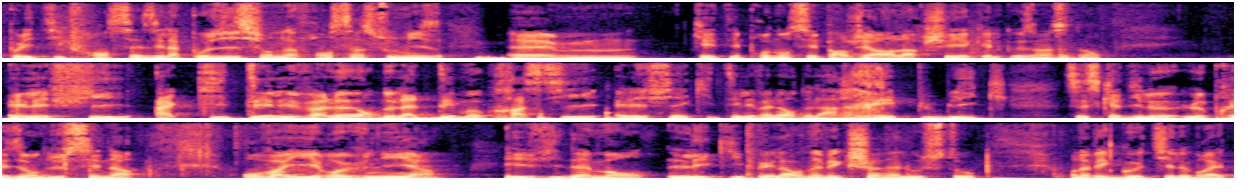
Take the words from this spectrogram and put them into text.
politique française et la position de la France insoumise qui a été prononcée par Gérard Larcher il y a quelques instants. LFI a quitté les valeurs de la démocratie, LFI a quitté les valeurs de la République. C'est ce qu'a dit le, président du Sénat. On va y revenir. Évidemment, l'équipe est là. On est avec Chana Lousteau, on est avec Gauthier Lebret,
